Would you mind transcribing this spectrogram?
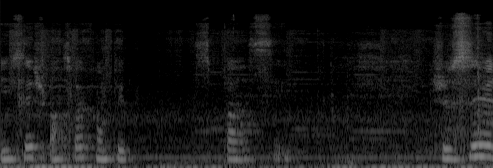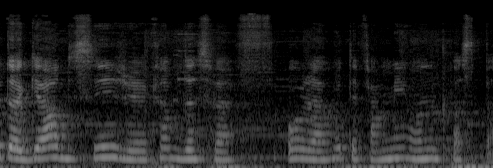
Ici, je pense pas qu'on peut se passer. Je sais de garde ici, j'ai crève de soif. Oh, la route est fermée, on ne passe pas.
